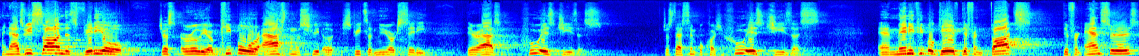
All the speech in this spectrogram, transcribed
And as we saw in this video just earlier, people were asked on the street, uh, streets of New York City, they were asked, Who is Jesus? Just that simple question Who is Jesus? And many people gave different thoughts, different answers,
